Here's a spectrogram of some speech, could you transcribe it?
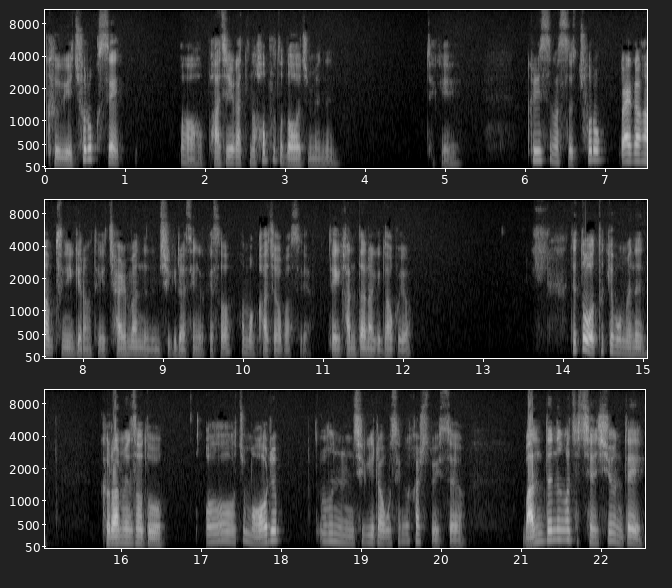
그 위에 초록색 어, 바질 같은 허브도 넣어주면은 되게 크리스마스 초록 빨강한 분위기랑 되게 잘 맞는 음식이라 생각해서 한번 가져와 봤어요. 되게 간단하기도 하고요. 근데 또 어떻게 보면은 그러면서도 어, 좀 어려운 음식이라고 생각할 수도 있어요. 만드는 것 자체는 쉬운데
